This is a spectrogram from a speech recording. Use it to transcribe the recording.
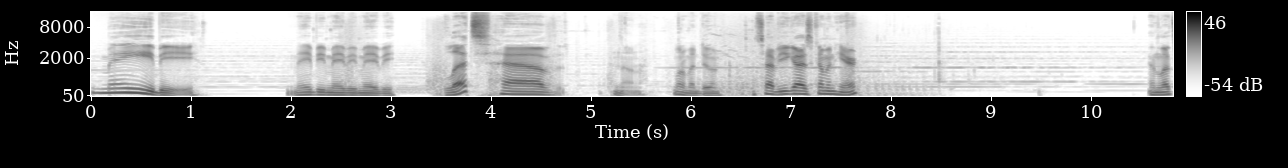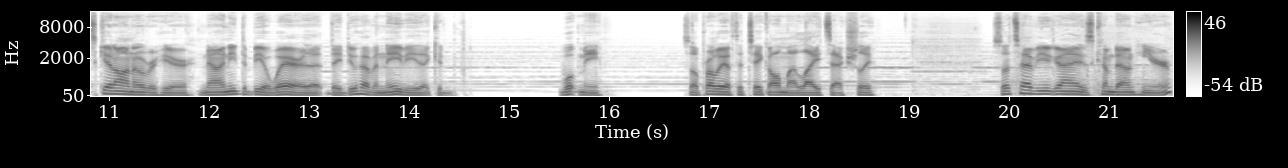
maybe. Maybe, maybe, maybe. Let's have... No, no. What am I doing? Let's have you guys come in here. And let's get on over here. Now, I need to be aware that they do have a navy that could whoop me. So I'll probably have to take all my lights, actually. So let's have you guys come down here.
